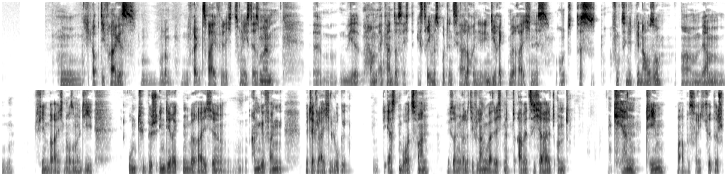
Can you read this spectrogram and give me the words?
Hm, ich glaube, die Frage ist, oder die Frage zweifle ich zunächst erstmal. Ähm, wir haben erkannt, dass echt extremes Potenzial auch in den indirekten Bereichen ist. Und das funktioniert genauso. Ähm, wir haben in vielen Bereichen auch mal die untypisch indirekten Bereiche angefangen mit der gleichen Logik die ersten Boards waren, würde ich sagen, relativ langweilig mit Arbeitssicherheit und Kernthemen, war das eigentlich kritisch.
